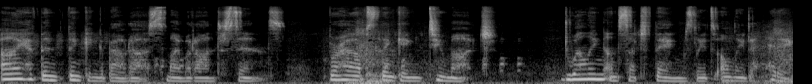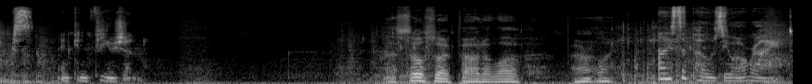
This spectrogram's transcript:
I have been thinking about us, my Miranda sins. Perhaps thinking too much. Dwelling on such things leads only to headaches and confusion. That's also part of love, apparently. I suppose you are right.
